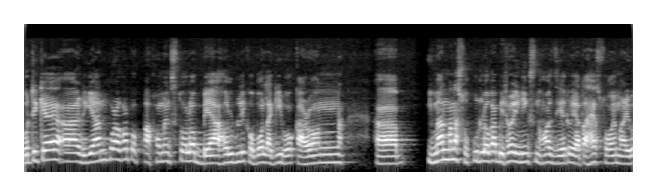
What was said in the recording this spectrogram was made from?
গতিকে ৰিয়ান পৰাগৰ পাৰফৰ্মেঞ্চটো অলপ বেয়া হ'ল বুলি ক'ব লাগিব কাৰণ ইমান মানে চকুত লগা বিধৰ ইনিংছ নহয় যিহেতু এটাহে ছয় মাৰিব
